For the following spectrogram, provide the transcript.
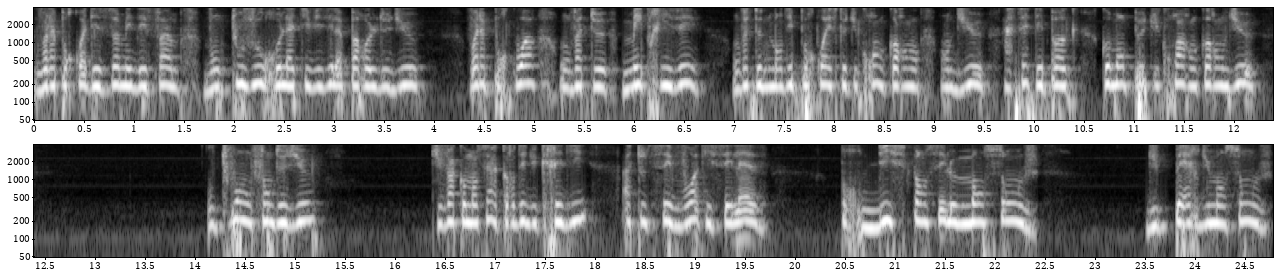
Voilà pourquoi des hommes et des femmes vont toujours relativiser la parole de Dieu. Voilà pourquoi on va te mépriser. On va te demander pourquoi est-ce que tu crois encore en, Dieu à cette époque. Comment peux-tu croire encore en Dieu? Et toi, enfant de Dieu, tu vas commencer à accorder du crédit à toutes ces voix qui s'élèvent pour dispenser le mensonge du père du mensonge?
